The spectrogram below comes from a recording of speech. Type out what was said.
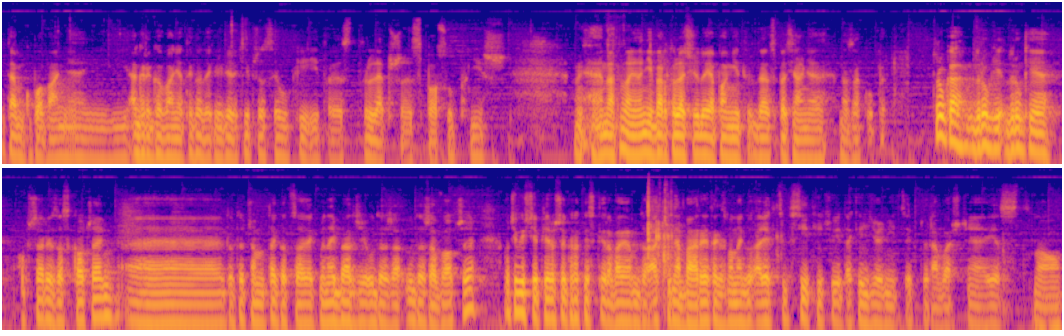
i tam kupowanie i agregowanie tego do jakiejś wielkiej przesyłki i to jest lepszy sposób niż na pewno nie warto lecieć do Japonii specjalnie na zakupy. Druga, drugie, drugie obszary zaskoczeń e, dotyczą tego, co jakby najbardziej uderza, uderza w oczy. Oczywiście pierwsze kroki skierowałem do Akinabary, tak zwanego Electric City, czyli takiej dzielnicy, która właśnie jest no,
